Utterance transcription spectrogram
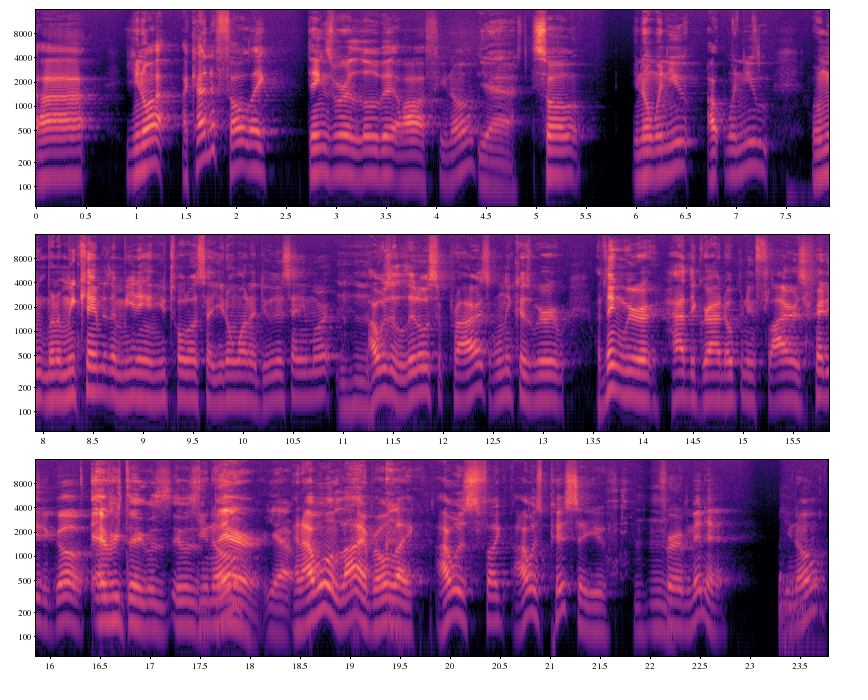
uh, you know what? I kind of felt like things were a little bit off, you know. Yeah, So, you know, when you uh, when you when we when we came to the meeting and you told us that you don't want to do this anymore, Mm-hmm. I was a little surprised only because we were. I think we were had the grand opening flyers ready to go, everything was it was You know? there. Yeah, and I won't lie, bro. Like I was fuck, I was pissed at you Mm-hmm. for a minute. You know,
